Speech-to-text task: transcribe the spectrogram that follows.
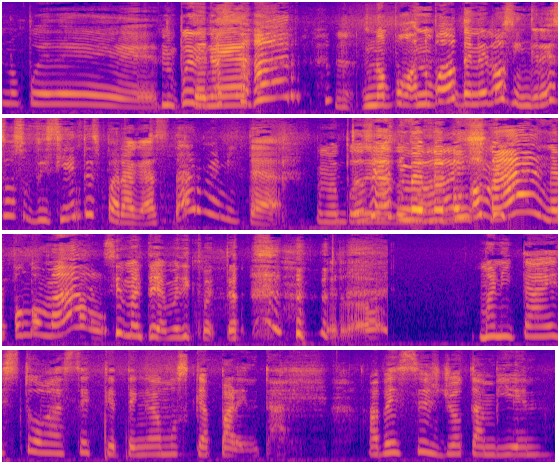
no puede, No puede tener, gastar. no, puedo, no puedo tener los ingresos suficientes para gastar, manita. No me Entonces me, me pongo mal, me pongo mal. Sí, manita, ya me di cuenta. Perdón. Manita, esto hace que tengamos que aparentar. A veces yo también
